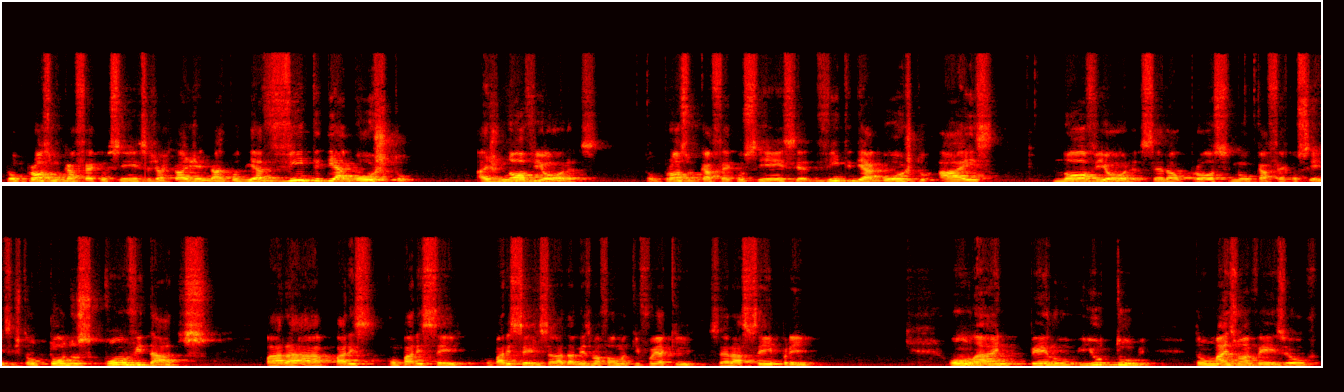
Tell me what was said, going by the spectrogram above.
Então, o próximo Café com Ciência já está agendado para o dia 20 de agosto, às 9 horas. Então, o próximo Café com Ciência, 20 de agosto, às 9 horas. Será o próximo Café com Ciência. Estão todos convidados para comparecer. comparecer. Será da mesma forma que foi aqui. Será sempre online pelo YouTube. Então, mais uma vez, eu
